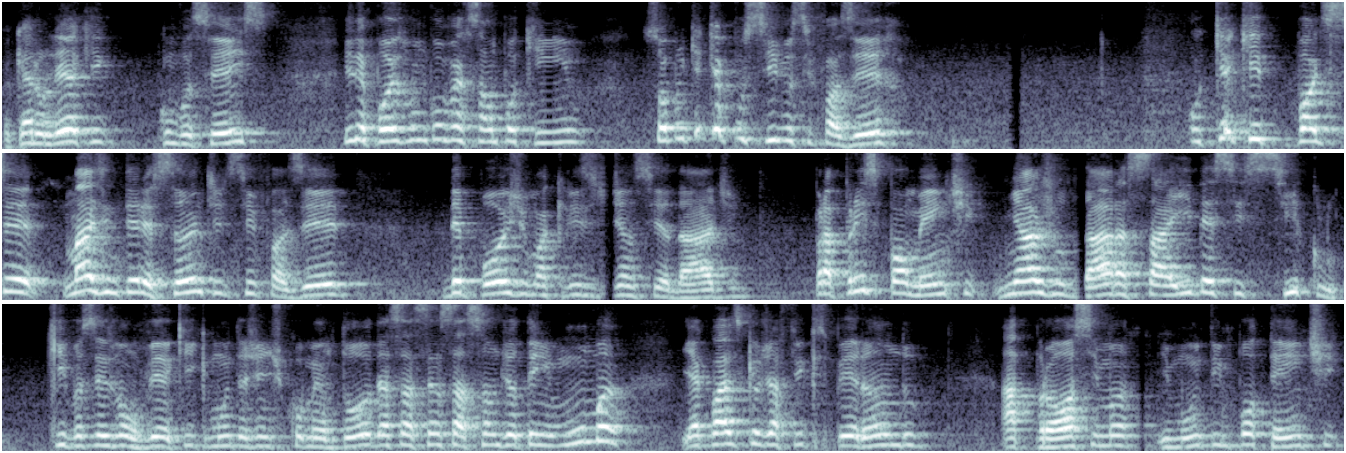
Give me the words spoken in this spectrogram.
Eu quero ler aqui com vocês e depois vamos conversar um pouquinho sobre o que é possível se fazer, o que, que pode ser mais interessante de se fazer depois de uma crise de ansiedade, para principalmente me ajudar a sair desse ciclo que vocês vão ver aqui, que muita gente comentou, dessa sensação de eu tenho uma e é quase que eu já fico esperando a próxima e muito impotente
